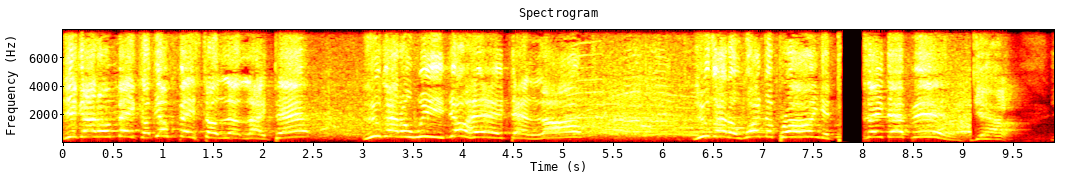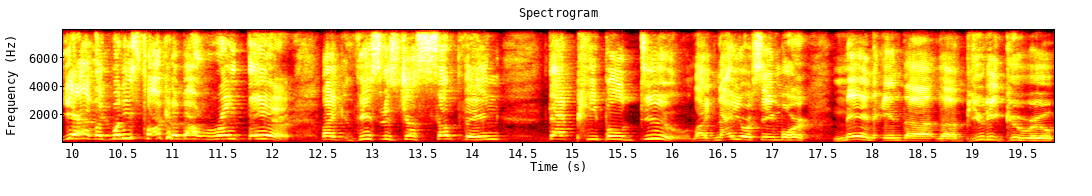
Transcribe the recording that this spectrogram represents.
You got on makeup. Your face don't look like that. You got a weave, your hair ain't that long. You got a wonder bra and your ain't that big. Yeah, yeah, like what he's talking about right there. Like this is just something that people do. Like now you're seeing more men in the, the beauty guru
